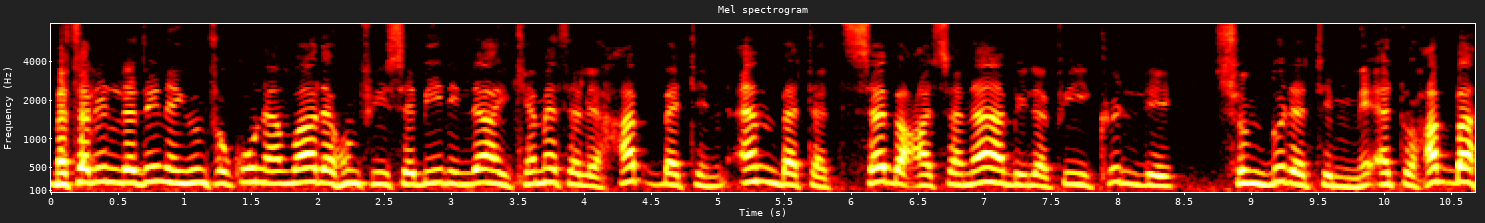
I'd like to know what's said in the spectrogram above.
Meselüllezine yunfikun envalehum fi sebilillahi kemeseli habbetin enbetet seb'a senabile fi kulli sümbületin mi'etu habbe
